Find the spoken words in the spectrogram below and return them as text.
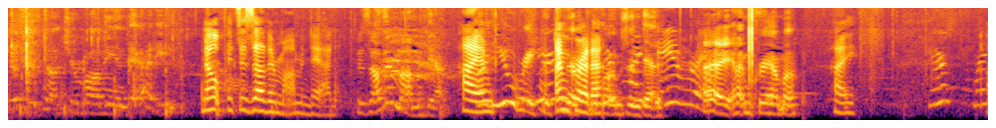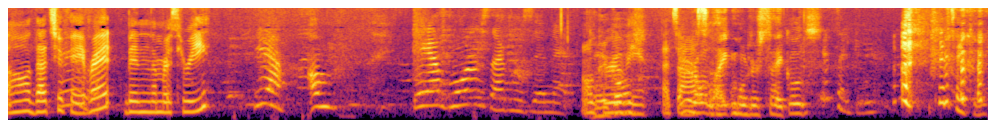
this is not your mommy and daddy. Nope, it's his other mom and dad. His other mom and dad. Hi, How I'm- do you rate that I'm Greta. two moms and Here's my dad? favorite. Hey, I'm Grandma. Hi. Here's my Oh, that's your favorite? Bin number three? Yeah. Um, they have motorcycles in it. Oh, Legos? groovy. That's You don't like motorcycles? Yes, I do. Yes, I do.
